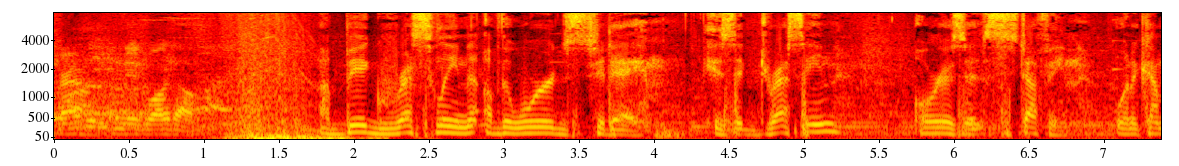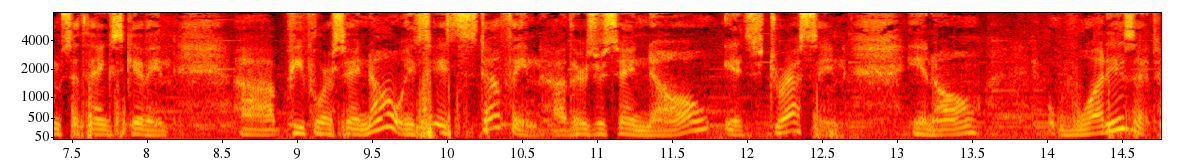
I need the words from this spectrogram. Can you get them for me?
grabbed it and just walked off. A big wrestling of the words today. Is it dressing or is it stuffing when it comes to Thanksgiving? Uh, people are saying, no, it's, it's stuffing. Others are saying, no, it's dressing. You know, what is it?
